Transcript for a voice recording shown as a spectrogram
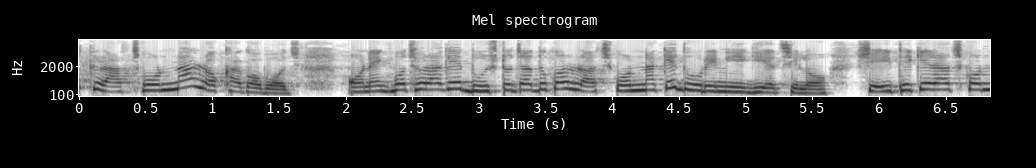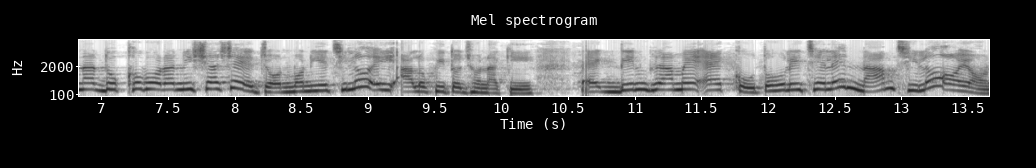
এক রাজকন্যার রক্ষা কবচ। অনেক বছর আগে দুষ্ট জাদুকর রাজকন্যাকে ধরে নিয়ে গিয়েছিল। সেই থেকে রাজকন্যার দুঃখ ভরা নিঃশ্বাসে জন্ম নিয়েছিল এই আলোকিত ঝোনাকি। একদিন গ্রামে এক কৌতূহলী ছেলের নাম ছিল অয়ন।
